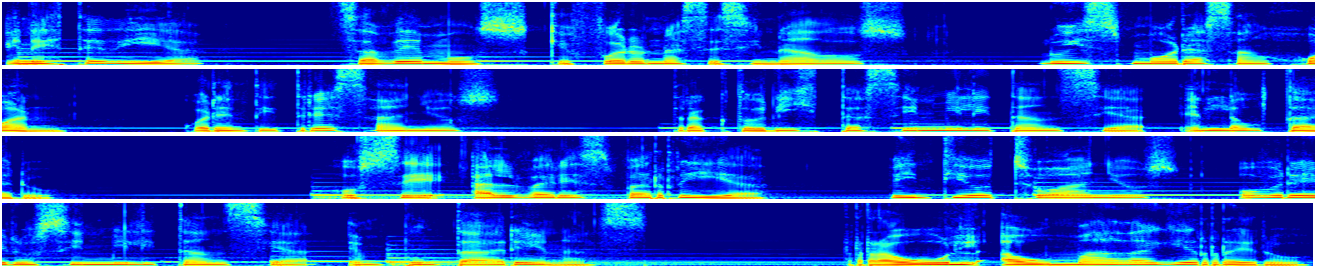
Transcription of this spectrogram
En este día sabemos que fueron asesinados Luis Mora San Juan, 43 años, tractorista sin militancia en Lautaro, José Álvarez Barría, 28 años, obrero sin militancia en Punta Arenas, Raúl Ahumada Guerrero,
